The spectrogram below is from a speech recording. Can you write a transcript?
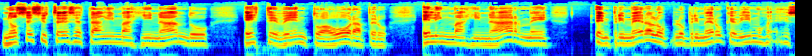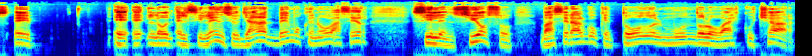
no sé si ustedes están imaginando este evento ahora, pero el imaginarme, en primera, lo, primero que vimos es... Eh, eh, el silencio, ya vemos que no va a ser silencioso, va a ser algo que todo el mundo lo va a escuchar.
